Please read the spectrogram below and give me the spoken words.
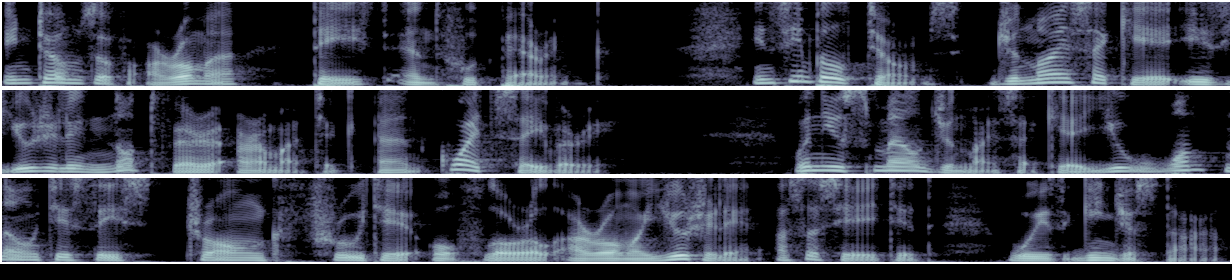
in terms of aroma, taste and food pairing. In simple terms, Junmai sake is usually not very aromatic and quite savory. When you smell Junmai sake, you won't notice the strong fruity or floral aroma usually associated with Ginjo style.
